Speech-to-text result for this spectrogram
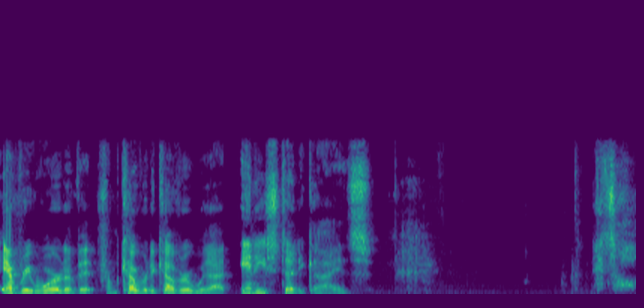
every word of it, from cover to cover, without any study guides. It's all.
